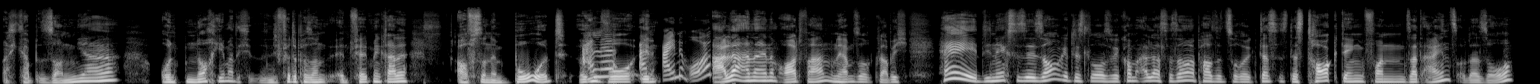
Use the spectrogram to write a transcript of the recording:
und ich glaube Sonja und noch jemand, ich, die vierte Person entfällt mir gerade, auf so einem Boot irgendwo Alle an in, einem Ort? alle an einem Ort waren und die haben so, glaube ich, hey, die nächste Saison geht jetzt los, wir kommen alle aus der Sommerpause zurück. Das ist das Talk-Ding von Sat 1 oder so.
